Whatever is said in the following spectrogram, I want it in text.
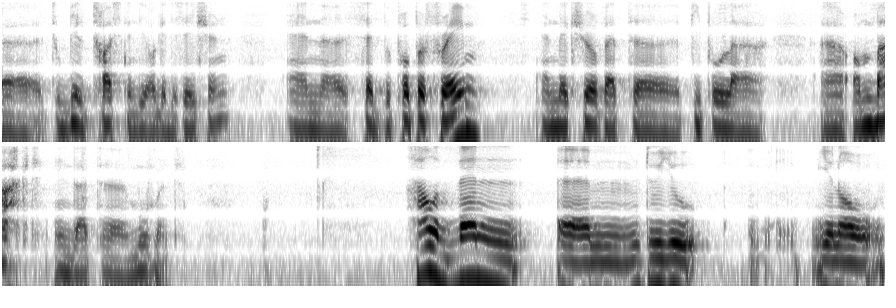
uh, to build trust in the organization and uh, set the proper frame and make sure that uh, people are, are, embarked in that movement. How then um, do you, you know,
